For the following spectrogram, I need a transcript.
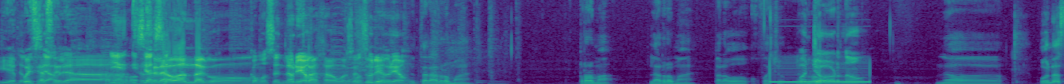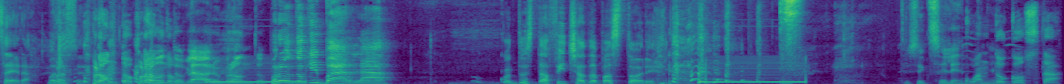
Y después se hace la, Y- y se se hace hace la banda como, como Centurión. La franja como, Como Centurión. Centurión. Está la Roma, ¿eh? Roma, la Roma, ¿eh? Para vos, Facho. Buongiorno. No. Buonasera. Buonasera. Pronto, pronto. Pronto, claro, pronto. Pronto, chi parla? ¿Cuánto está fichado Pastore? Esto es excelente. ¿Cuánto costa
